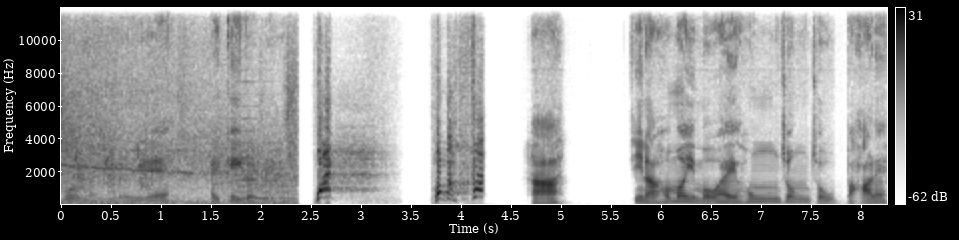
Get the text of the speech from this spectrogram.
嗰唔系鱼雷嘅，系机雷。What？What the fuck？吓？战舰可唔可以冇喺空中做靶呢？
